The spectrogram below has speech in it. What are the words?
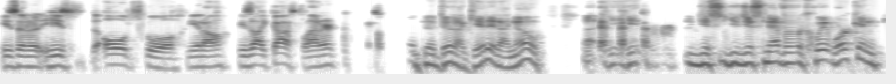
he's in a, he's the old school. You know, he's like us, Leonard. Dude, I get it. I know. Uh, he, you just you just never quit working.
